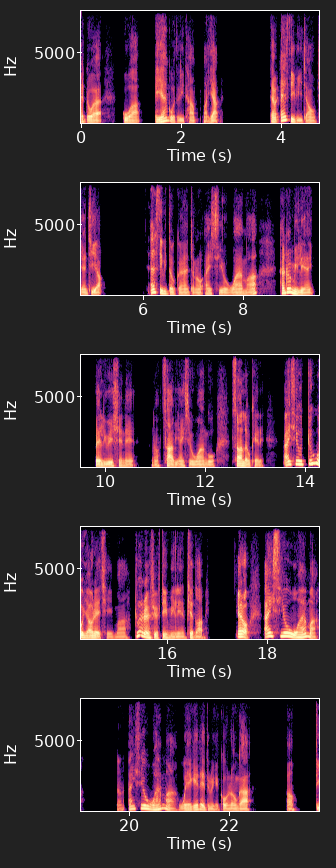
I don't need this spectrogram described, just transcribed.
အတွက်ကိုကအရန်ကိုတတိထားမှရမယ်ဒါပေမဲ့ SCB အကြောင်းကိုပြန်ကြည့်အောင် SCB token ကျွန်တော်တို့ ICO 1 မှာ100 million valuation နဲ့နော်စပြီး ICO 1ကိုစလုပ်ခဲ့တယ် ICO 2ကိုရောက်တဲ့အချိန်မှာ250 million ဖြစ်သွားပြီအဲ့တော့ ICO 1မှာနော် ICO 1မှာဝယ်ခဲ့တဲ့သူတွေအကုန်လုံးကနော်ဒီ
